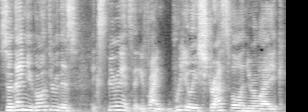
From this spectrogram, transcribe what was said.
So then you go through this experience that you find really stressful and you're like,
